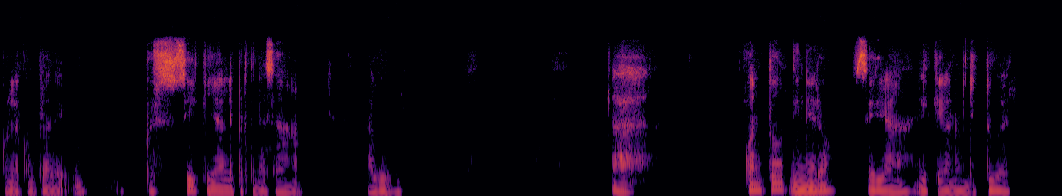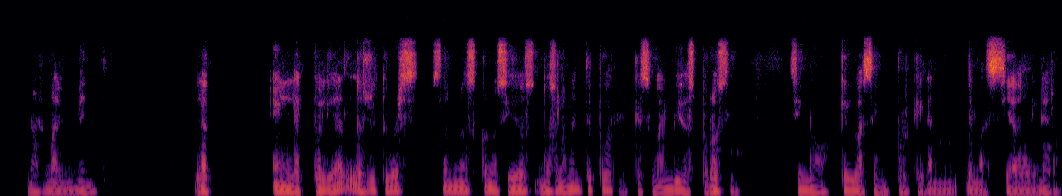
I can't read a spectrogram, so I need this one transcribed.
con la compra de, pues sí, que ya le pertenece a Google. Ah, ¿Cuánto dinero sería el que gana un youtuber normalmente? En la actualidad los youtubers son más conocidos no solamente por que suben videos por ocio, sino que lo hacen porque ganan demasiado dinero.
